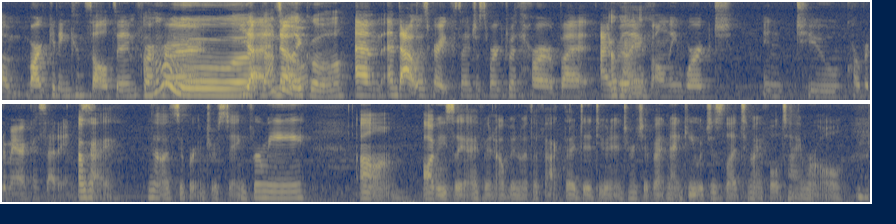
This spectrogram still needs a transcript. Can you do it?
a marketing consultant for Ooh, her. Yeah, that's no. really cool. Um, and that was great because I just worked with her, but I Okay. really have only worked in two corporate America settings. Okay. No, that's super interesting. For me, um, obviously, I've been open with the fact that I did do an internship at Nike, which has led to my full time role. Mhm.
